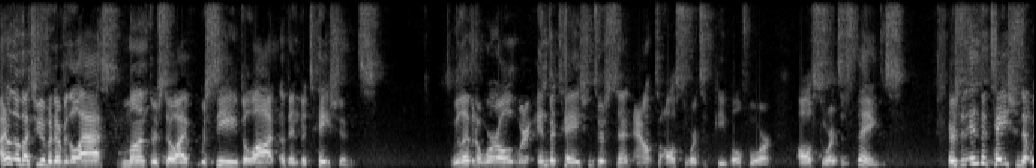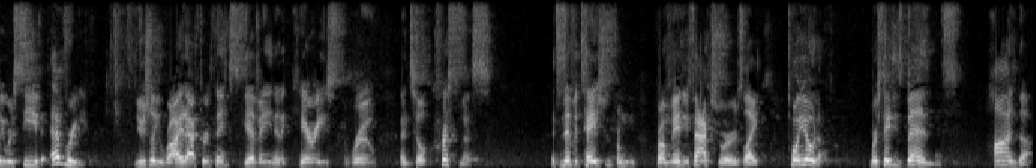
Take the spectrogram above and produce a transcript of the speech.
I don't know about you, but over the last month or so, I've received a lot of invitations. We live in a world where invitations are sent out to all sorts of people for all sorts of things. There's an invitation that we receive every year, usually right after Thanksgiving, and it carries through until Christmas. It's an invitation from, from manufacturers like Toyota, Mercedes Benz, Honda,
